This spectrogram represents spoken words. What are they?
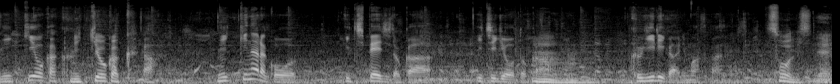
日記を書く。日記を書く。あ日記ならこう1ページとか1行とうんかうん。区切りがありますからね、そうですね。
